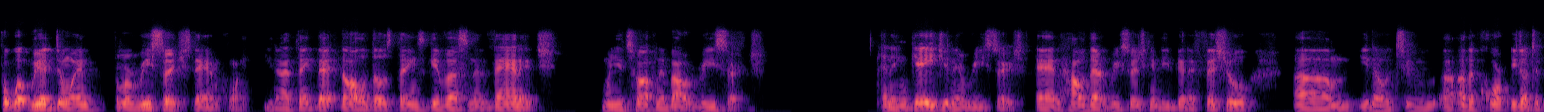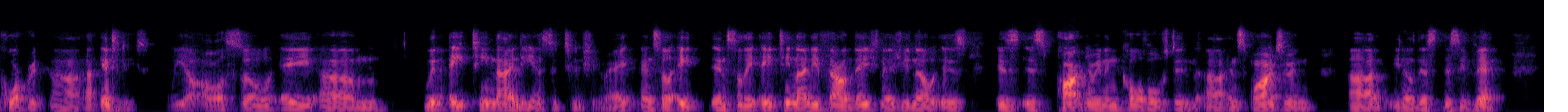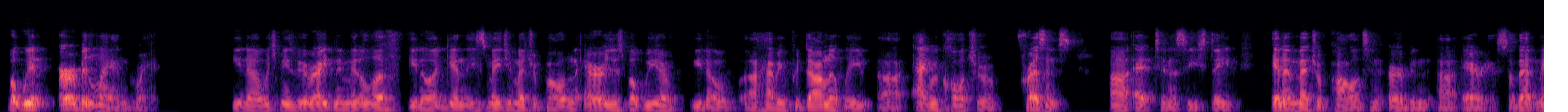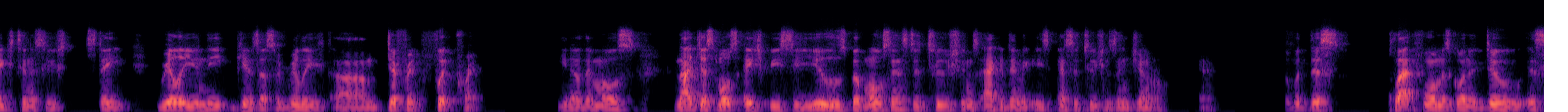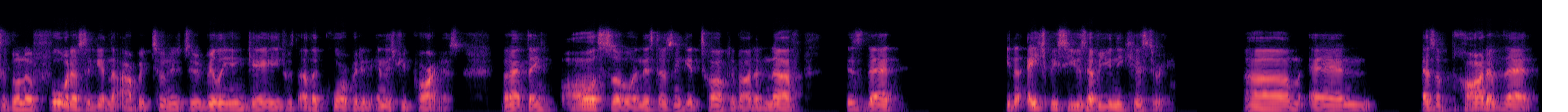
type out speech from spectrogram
for what we're doing from a research standpoint. You know, I think that all of those things give us an advantage when you're talking about research and engaging in research and how that research can be beneficial, um, you know, to uh, other corp, you know, to corporate uh, entities. We are also a um, we're an 1890 institution, right? And so eight, and so the 1890 Foundation, as you know, is is is partnering and co-hosting uh, and sponsoring uh, you know, this, this event. But we're an urban land grant, you know, which means we're right in the middle of, you know, again, these major metropolitan areas, but we are, you know, uh, have a predominantly uh, agriculture presence uh, at Tennessee State in a metropolitan urban uh, area. So that makes Tennessee State really unique, gives us a really um, different footprint, you know, than most, not just most HBCUs, but most institutions, academic institutions in general what this platform is going to do is going to afford us again the opportunity to really engage with other corporate and industry partners. But I think also, and this doesn't get talked about enough, is that you know HBCUs have a unique history, um, and as a part of that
